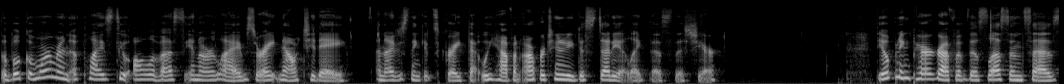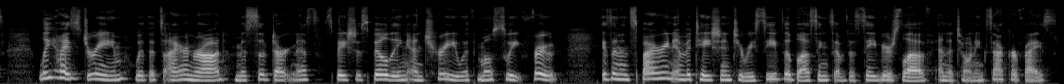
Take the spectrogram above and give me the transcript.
The Book of Mormon applies to all of us in our lives right now, today. And I just think it's great that we have an opportunity to study it like this this year. The opening paragraph of this lesson says Lehi's dream, with its iron rod, mists of darkness, spacious building, and tree with most sweet fruit, is an inspiring invitation to receive the blessings of the Savior's love and atoning sacrifice.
